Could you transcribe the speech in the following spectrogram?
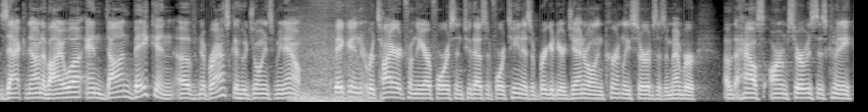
Zach Nunn of Iowa and Don Bacon of Nebraska, who joins me now. Bacon retired from the Air Force in 2014 as a brigadier general and currently serves as a member of the House Armed Services Committee.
